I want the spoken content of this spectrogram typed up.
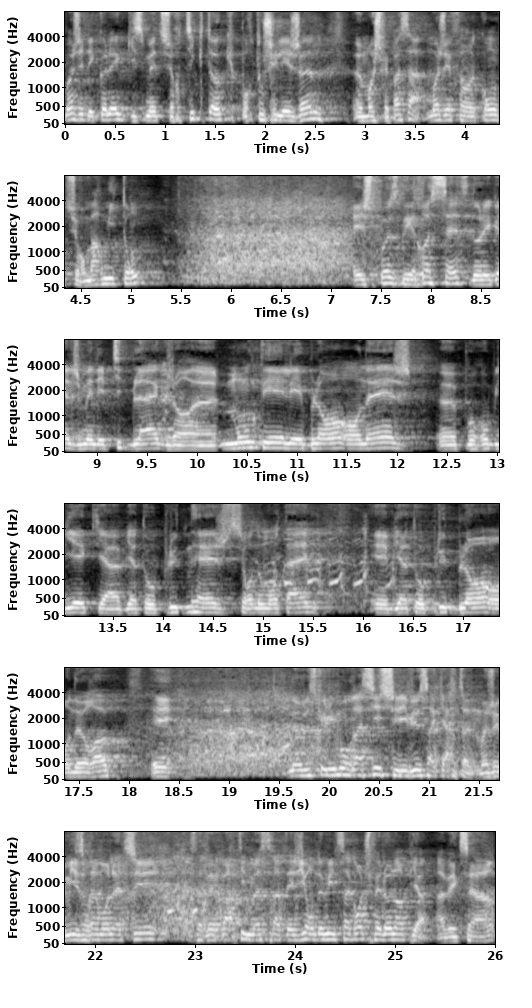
Moi, j'ai des collègues qui se mettent sur TikTok pour toucher les jeunes. Euh, moi, je fais pas ça. Moi, j'ai fait un compte sur Marmiton et je pose des recettes dans lesquelles je mets des petites blagues, genre euh, monter les blancs en neige euh, pour oublier qu'il y a bientôt plus de neige sur nos montagnes et bientôt plus de blancs en Europe. Et non, parce que l'humour raciste chez les vieux, ça cartonne. Moi, je mise vraiment là-dessus. Ça fait partie de ma stratégie. En 2050, je fais l'Olympia avec ça. Hein.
